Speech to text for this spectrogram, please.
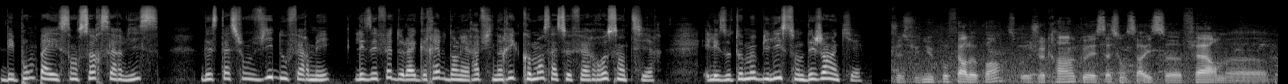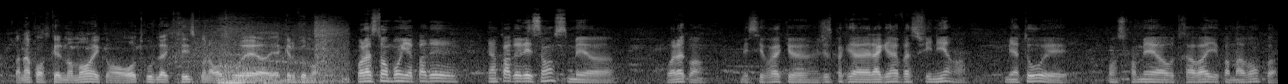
Des pompes à essence hors service, des stations vides ou fermées, les effets de la grève dans les raffineries commencent à se faire ressentir. Et les automobilistes sont déjà inquiets. Je suis venu pour faire le point, parce que je crains que les stations-service ferment euh, à n'importe quel moment et qu'on retrouve la crise qu'on a retrouvée euh, il y a quelques mois. Pour l'instant, bon, il y a pas de, il y a encore de l'essence, mais euh, voilà quoi. Mais c'est vrai que j'espère que la grève va se finir bientôt et qu'on se remet au travail comme avant quoi.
